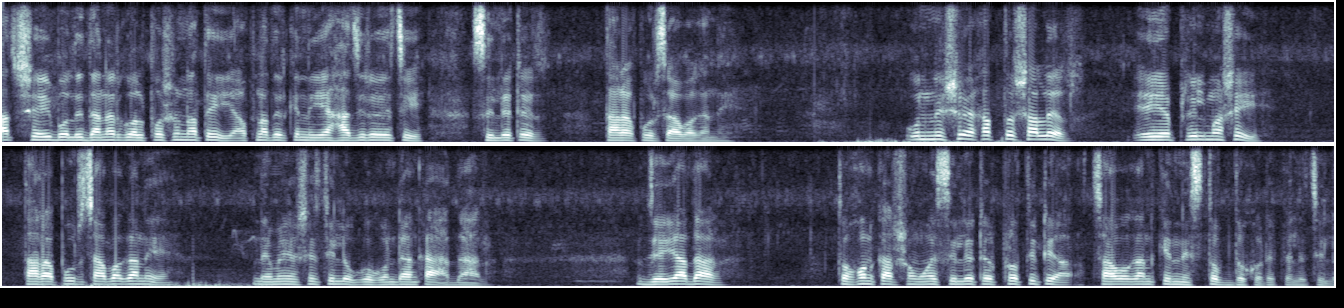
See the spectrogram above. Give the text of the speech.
আজ সেই বলিদানের গল্প শোনাতেই আপনাদেরকে নিয়ে হাজির হয়েছি সিলেটের তারাপুর চা বাগানে। উনিশশো একাত্তর সালের এই এপ্রিল মাসেই তারাপুর চা বাগানে নেমে এসেছিল গগনডাঙ্কা আদার। যেই আদার তখনকার সময় সিলেটের প্রতিটা চা বাগানকে নিস্তব্ধ করে ফেলেছিল।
